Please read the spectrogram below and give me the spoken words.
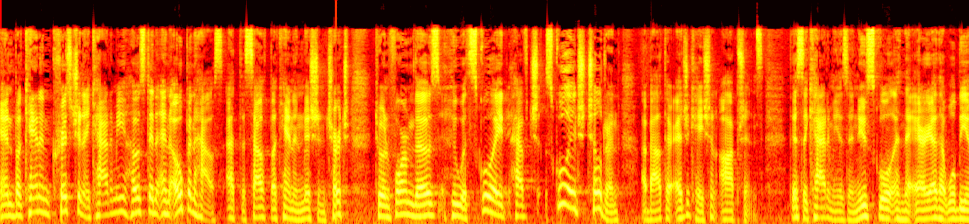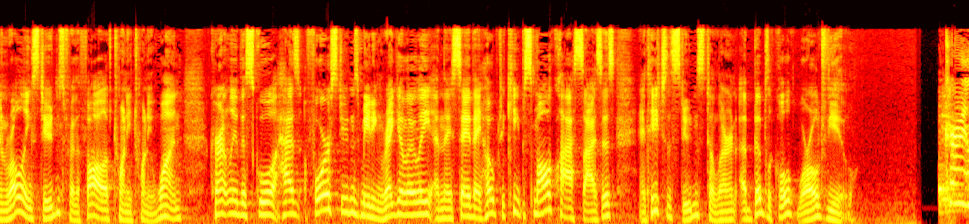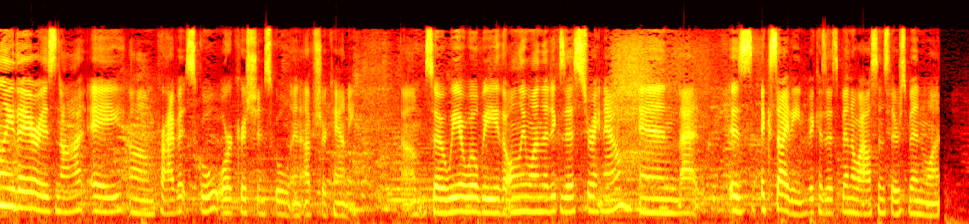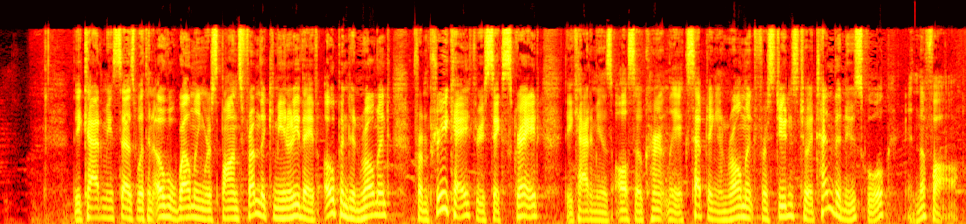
And Buckhannon Christian Academy hosted an open house at the South Buckhannon Mission Church to inform those who with school age have ch- school-age children about their education options. This academy is a new school in the area that will be enrolling students for the fall of 2021. Currently, the school has four students meeting regularly, and they say they hope to keep small class sizes and teach the students to learn a biblical worldview. Currently, there is not a um, private school or Christian school in Upshur County. Um, so we will be the only one that exists right now, and that is exciting because it's been a while since there's been one. The Academy says with an overwhelming response from the community, they've opened enrollment from pre-K through sixth grade. The Academy is also currently accepting enrollment for students to attend the new school in the fall.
